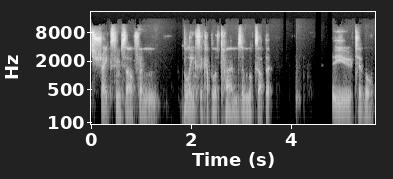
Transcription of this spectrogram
shakes himself and blinks a couple of times and looks up at you, Tibble.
